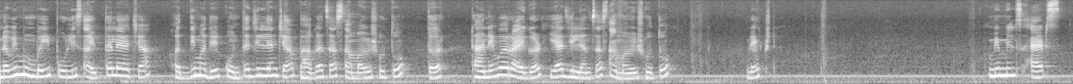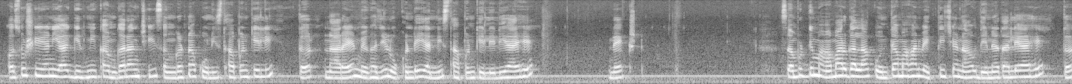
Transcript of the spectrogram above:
नवी मुंबई पोलीस आयुक्तालयाच्या हद्दीमध्ये कोणत्या जिल्ह्यांच्या भागाचा समावेश होतो? तर ठाणे व रायगड या जिल्ह्यांचा समावेश होतो. नेक्स्ट मी मिल्स ॲड्स असोसिएशन या गिरणी कामगारांची संघटना कोणी स्थापन केली? तर नारायण मेघाजी लोखंडे यांनी स्थापन केलेली आहे. नेक्स्ट समृद्धी महामार्गाला कोणत्या महान व्यक्तीचे नाव देण्यात आले आहे? तर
